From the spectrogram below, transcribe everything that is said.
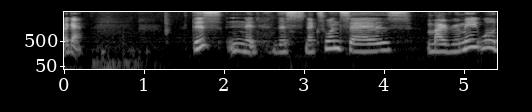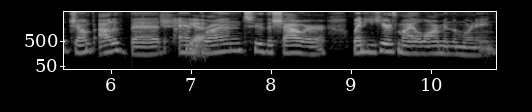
Okay. This ne- this next one says my roommate will jump out of bed and Yeah. run to the shower when he hears my alarm in the morning.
